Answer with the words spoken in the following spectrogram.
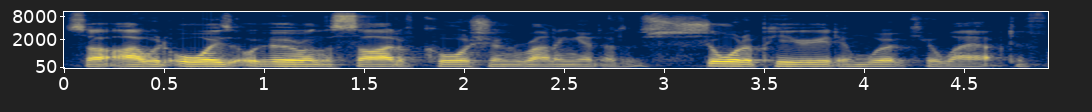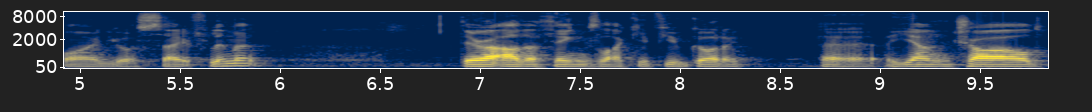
So I would always err on the side of caution, running it at a shorter period and work your way up to find your safe limit. There are other things like if you've got a, a young child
